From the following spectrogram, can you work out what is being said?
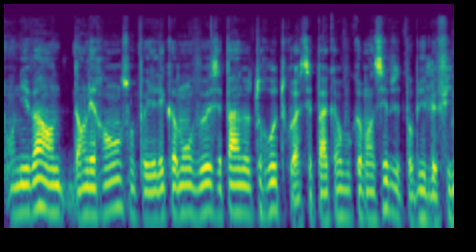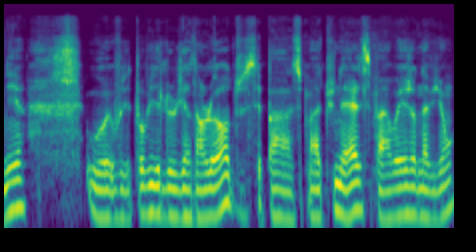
on y va en, dans l'errance, on peut y aller comme on veut. C'est pas une autoroute, quoi. C'est pas quand vous commencez, vous êtes pas obligé de le finir, ou vous êtes pas obligé de le lire dans l'ordre. C'est pas, c'est pas un tunnel, c'est pas un voyage en avion,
